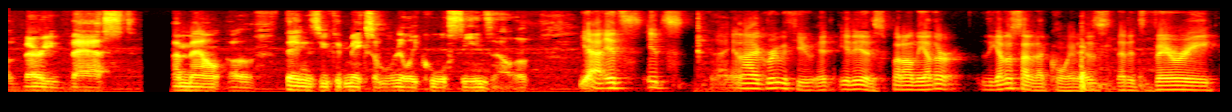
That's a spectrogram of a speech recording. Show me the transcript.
a very vast amount of things you could make some really cool scenes out of yeah it's it's and i agree with you it, it is but on the other the other side of that coin is that it's very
